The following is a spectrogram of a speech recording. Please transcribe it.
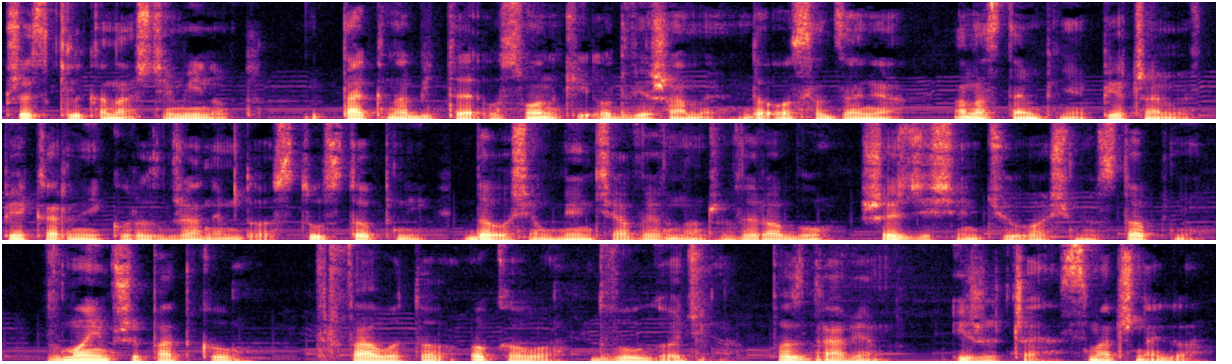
przez kilkanaście minut. Tak nabite osłonki odwieszamy do osadzenia a następnie pieczemy w piekarniku rozgrzanym do 100 stopni do osiągnięcia wewnątrz wyrobu 68 stopni. W moim przypadku trwało to około 2 godzin. Pozdrawiam i życzę smacznego.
